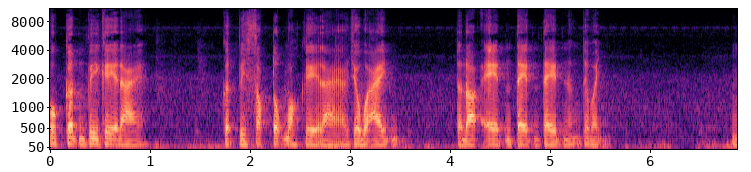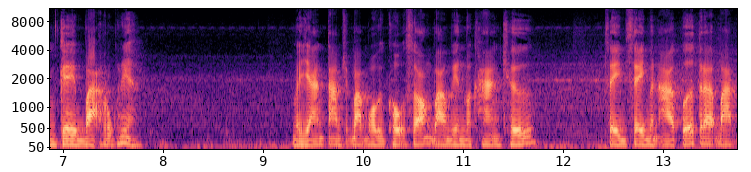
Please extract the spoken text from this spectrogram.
ក៏គិតពីគេដែរគិតពីសុខទុក្ខរបស់គេដែរចុះបើឯងទៅដល់អេតអេតអេតហ្នឹងទៅមិនគេបាក់គ្រប់គ្នាម្យ៉ាងតាមច្បាប់របស់វិខុសងបើមានមួយខាងឈឺ ផ្សេងផ្សេងមិនអើពើត្រូវបាត់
